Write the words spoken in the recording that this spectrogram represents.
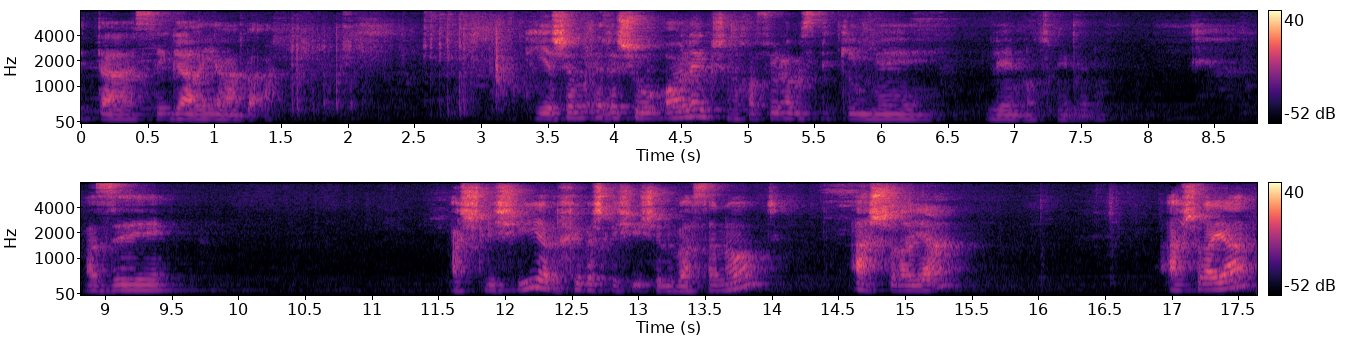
את הסיגריה הבאה. כי יש שם איזשהו עונג שאנחנו אפילו לא מספיקים אה, ליהנות ממנו. אז השלישי, הרכיב השלישי של וסנות, אשריה. אשריה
